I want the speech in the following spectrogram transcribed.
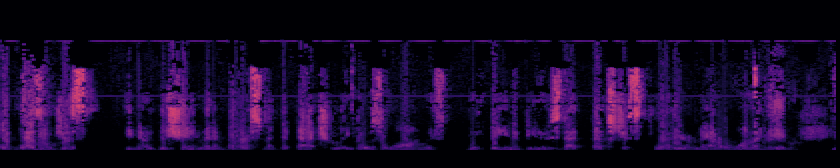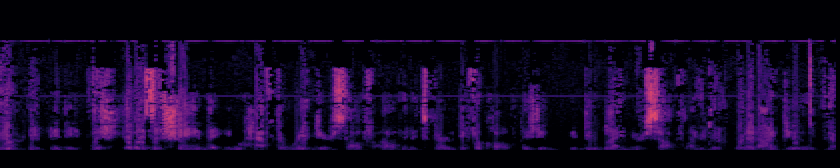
it wasn't just you know the shame and embarrassment that naturally goes along with with being abused. That that's just whether you're a man or a woman. It, you know, it, it, it, it is a shame that you have to rid yourself of, and it's very difficult because you, you do blame yourself. Like, what did I do yeah.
